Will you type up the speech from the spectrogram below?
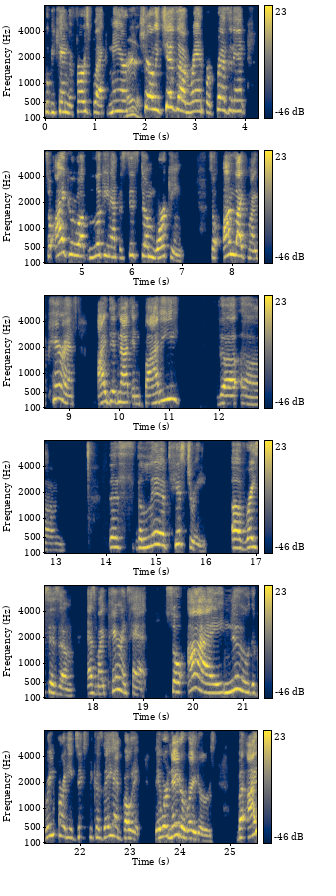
who became the first black mayor. Man. Shirley Chisholm ran for president. So I grew up looking at the system working. So unlike my parents, I did not embody the um, the, the lived history of racism as my parents had. So I knew the Green Party exists because they had voted. They were Nader raiders. But I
